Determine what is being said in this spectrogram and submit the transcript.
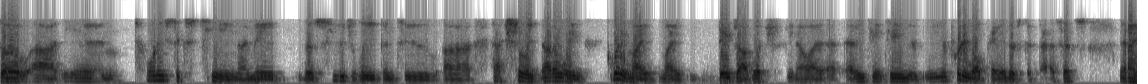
So uh, in 2016, I made this huge leap into uh, actually not only quitting my my day job, which you know I, at AT and T you're you're pretty well paid. There's good benefits and I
